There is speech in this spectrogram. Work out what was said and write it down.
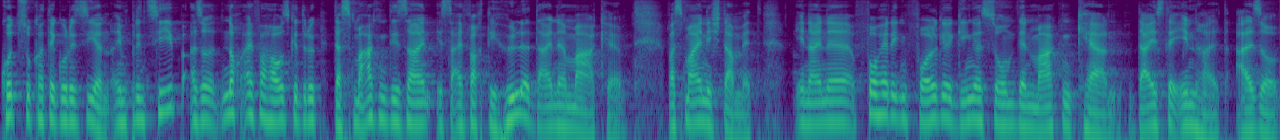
kurz zu kategorisieren. Im Prinzip, also noch einfach ausgedrückt, das Markendesign ist einfach die Hülle deiner Marke. Was meine ich damit? In einer vorherigen Folge ging es um den Markenkern. Da ist der Inhalt. Also,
